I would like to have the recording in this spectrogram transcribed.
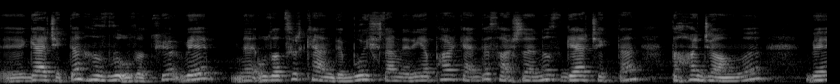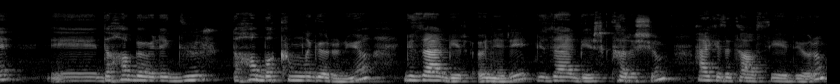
e, gerçekten hızlı uzatıyor ve e, uzatırken de bu işlemleri yaparken de saçlarınız gerçekten daha canlı ve daha böyle gür, daha bakımlı görünüyor. Güzel bir öneri, güzel bir karışım. Herkese tavsiye ediyorum.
